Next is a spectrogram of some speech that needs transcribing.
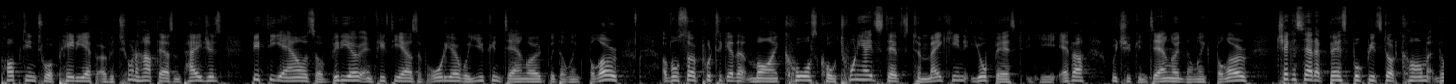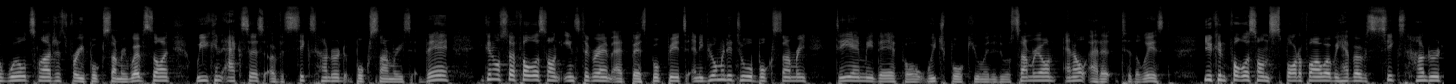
popped into a PDF over 2,500 pages, 50 hours of video, and 50 hours of audio where you can download with the link below. I've also put together my course called 28 Steps to Making Your Best Year Ever, which you can download in the link below. Check us out at bestbookbits.com, the world's largest free book summary website, where you can access over 600 book summaries there. You can also follow us on Instagram at bestbookbits, and if you want me to do a book summary, DM me there for which book you want me to do a summary on, and I'll add it to the list. You can follow us on Spotify, where we have over 600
